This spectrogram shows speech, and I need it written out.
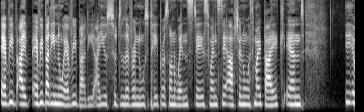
every I, everybody knew everybody. I used to deliver newspapers on Wednesdays, Wednesday afternoon with my bike, and it,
